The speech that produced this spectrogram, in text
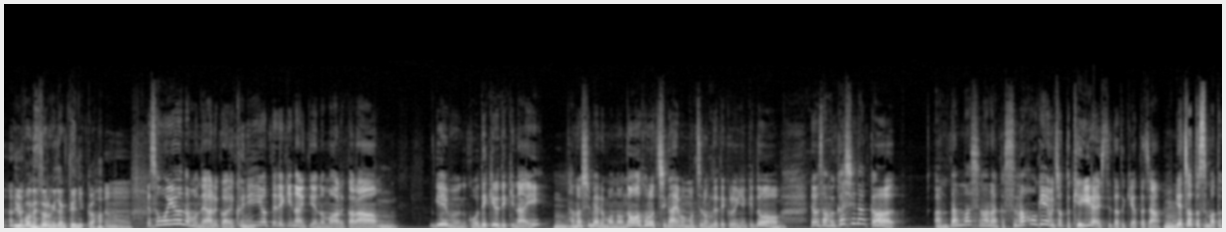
일본에서는 그냥 되니까. ううん。でそういうのもね、あるからね、国によってできないっていうのもあるから、 음. ゲーム、こう、できるできない、うん楽しめるものの、その違いももちろん出てくるんやけど、でもさ、昔なんか、あの、旦那氏はなんかスマホゲームちょっと毛嫌いしてた時やったじゃん。うんいや、ちょっとスマート、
